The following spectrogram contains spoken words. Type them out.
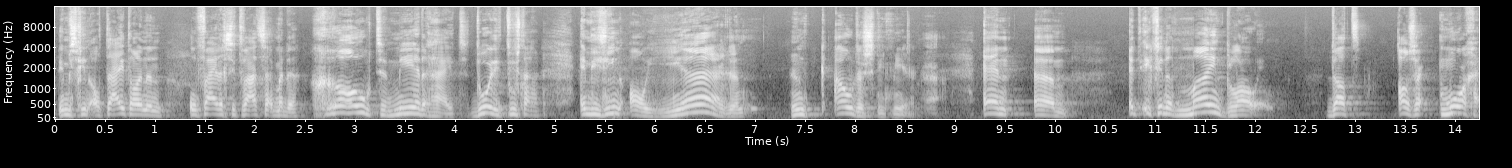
die misschien altijd al in een onveilige situatie zijn, maar de grote meerderheid door die toeslagen. En die zien al jaren hun ouders niet meer. Ja. En um, het, ik vind het mindblowing dat als er morgen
